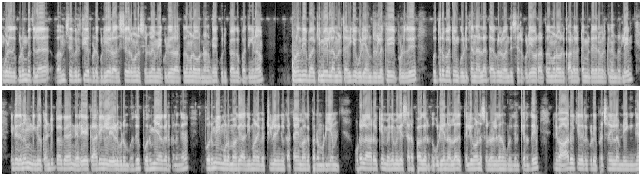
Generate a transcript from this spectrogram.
உங்களது குடும்பத்தில் வம்ச விருத்தி ஏற்படக்கூடிய ஒரு அதிர்ஷ்டகரமான சூழ்நிலை அமையக்கூடிய ஒரு அற்புதமான ஒரு நாளுங்க. குறிப்பாக பார்த்தீங்கன்னா குழந்தை பாக்கியமே இல்லாமல் தவிக்கக்கூடிய அன்பர்களுக்கு இப்பொழுது புத்திரபாக்கியம் குறித்த நல்ல தகவல் வந்து சேரக்கூடிய ஒரு அற்புதமான ஒரு காலகட்டம் இன்றைய தினம் இருக்கு நண்பர்களே. இன்றைய தினம் நீங்கள் கண்டிப்பாக நிறைய காரியங்களில் ஈடுபடும் போது பொறுமையாக இருக்கணுங்க. பொறுமை மூலமாக அதிகமான வெற்றிகளை நீங்கள் கட்டாயமாக பெற முடியும். உடல் ஆரோக்கியம் மிக மிக சிறப்பாக இருக்கக்கூடிய நல்ல தெளிவான சூழ்நிலை தான் உங்களுக்கு இருக்கிறது. எனவே ஆரோக்கியத்தில் இருக்கக்கூடிய பிரச்சனைகள் எல்லாம் நீங்குங்க.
